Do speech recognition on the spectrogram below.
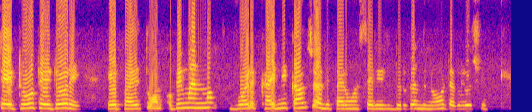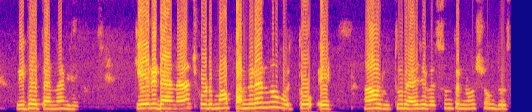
ઠેઠો ઠેઠો રે. હે ભાઈ, તું આમ અભિમાનમાં વડ ખાઈને કામ ચાલે? તારું આ શરીર દુર્ગંધ નો ઢગલો છે. વિધાતાના લેખ. કેરડાના છોડમાં પાંદડા ન હોય તો એ હા ઋતુરાજ વસંત નો શું દોષ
